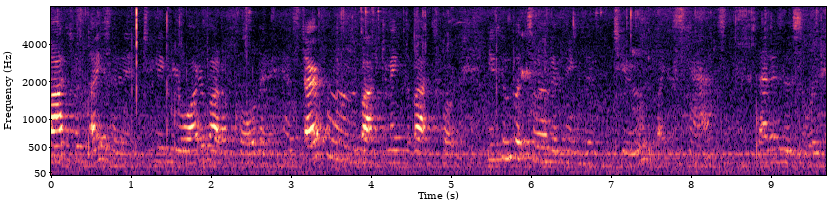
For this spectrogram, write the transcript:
box with ice in it to keep your water bottle cold, and it has styrofoam on the box to make the box cold. You can put some other things in too, like snacks. That is the solution.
